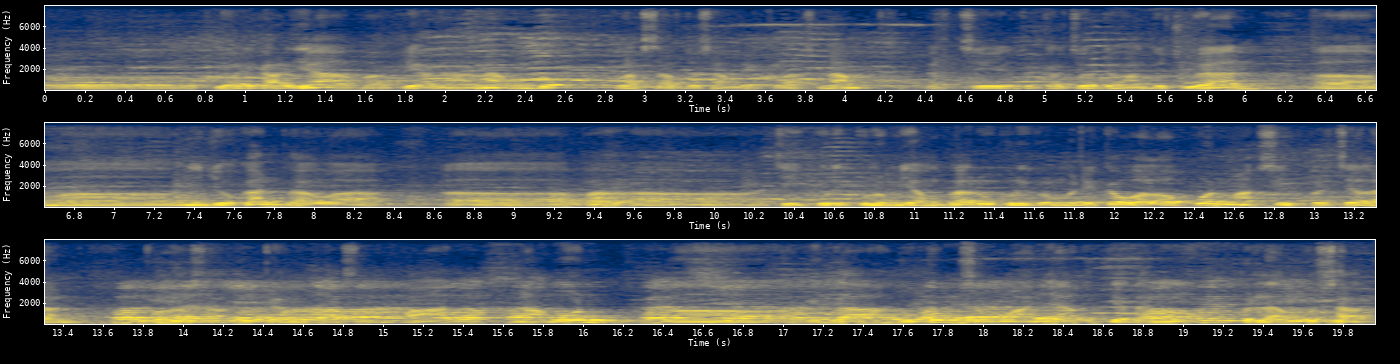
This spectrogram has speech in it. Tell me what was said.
eh, gelar karya bagi anak-anak untuk kelas 1 sampai kelas 6 SC Tegaljo dengan tujuan eh, menunjukkan bahwa uh, apa, uh, di kurikulum yang baru kurikulum mereka walaupun masih berjalan kelas 1 dan kelas 4 namun uh, kita dukung semuanya kegiatan ini berlaku 1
